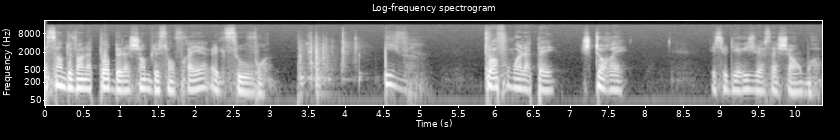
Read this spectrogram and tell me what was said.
Passant devant la porte de la chambre de son frère, elle s'ouvre. Yves, toi fous-moi la paix, je t'aurai. Et se dirige vers sa chambre.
